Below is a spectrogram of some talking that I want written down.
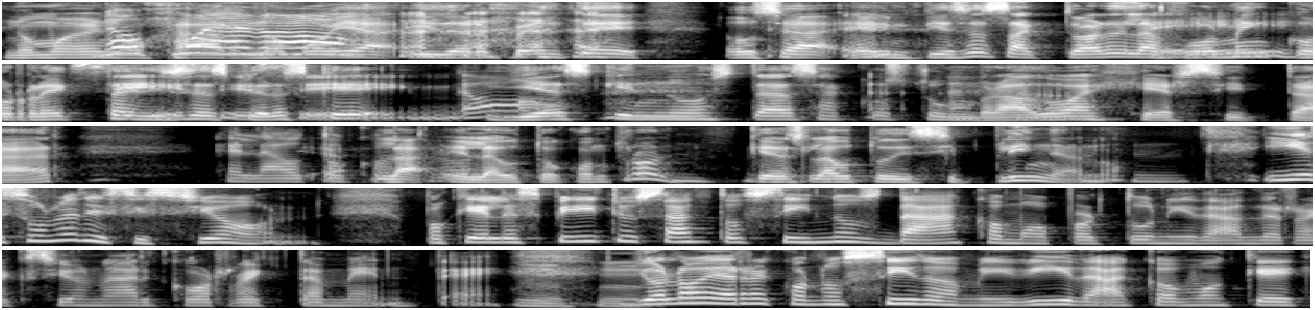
no me voy a No enojar, no, puedo. voy a... Y de repente, o sea, empiezas a actuar de la Sí, forma incorrecta y sí, sí, pero es que... no. Y es que no estás acostumbrado a ejercitar El la- autocontrol. el autocontrol, que es la autodisciplina, ¿no? Y es una decisión, porque el Espíritu Santo sí nos da como oportunidad de reaccionar correctamente. Yo lo he reconocido en mi vida, como que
